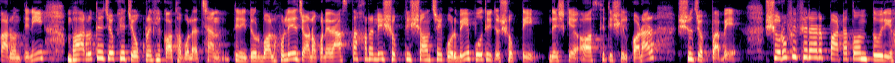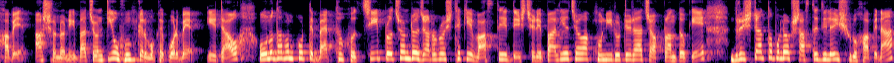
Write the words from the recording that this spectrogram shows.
কারণ তিনি ভারতের চোখে চোখ রেখে কথা বলেছেন। তিনি দুর্বল হলে জনগণের আস্থা হারালে শক্তি সঞ্চয় করবে পতিত শক্তি। দেশকে অস্থিতিশীল করার সুযোগ পাবে। শরফে ফেরার পাটাতন তৈরি হবে। আসন্ন নির্বাচনটিও হুমকের মুখে পড়বে। এটাও অনুধাবন করতে ব্যর্থ হচ্ছি। প্রচণ্ড জনরোষ থেকে বাঁচতে দেশ ছেড়ে পালিয়ে যাওয়া খুনি রুটেরা চক্রান্তকে দৃষ্টান্তমূলক শাস্তি দিলেই শুরু হবে না।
